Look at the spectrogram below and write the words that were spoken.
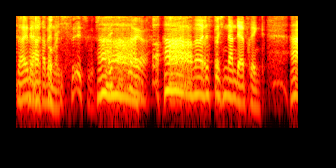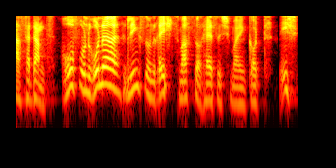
Nein, er hat aber nicht. Ist wurscht. Ah, naja. ah, wenn man das durcheinander bringt. Ah, verdammt. Ruf und runter, links und rechts, mach's doch hessisch, mein Gott. Ich,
